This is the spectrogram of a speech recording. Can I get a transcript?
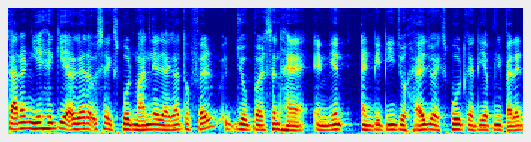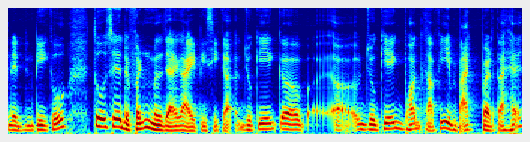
कारण ये है कि अगर उसे एक्सपोर्ट मान लिया जाएगा तो फिर जो पर्सन है इंडियन एंटिटी जो है, जो एक्सपोर्ट कर रही है अपनी पेरेंट एंटिटी को तो उसे रिफंड मिल जाएगा आईटीसी का, जो कि एक जो कि एक बहुत काफ़ी इम्पैक्ट पड़ता है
